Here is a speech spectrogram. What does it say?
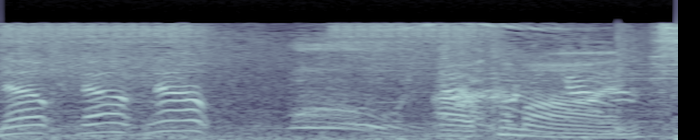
No, no, no. Oh, come on.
